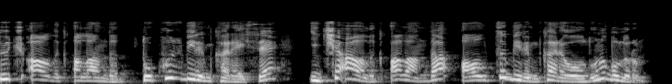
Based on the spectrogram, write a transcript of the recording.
3A'lık alanda 9 birim kare ise 2A'lık alanda 6 birim kare olduğunu bulurum.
